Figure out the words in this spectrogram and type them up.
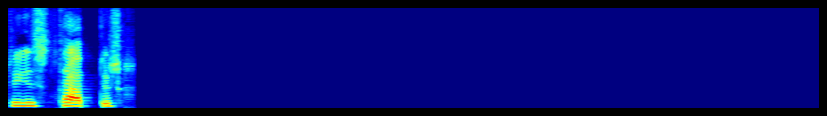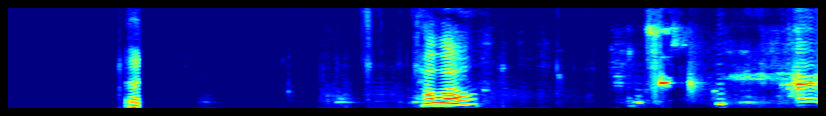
please tap the. Hello? Hey,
